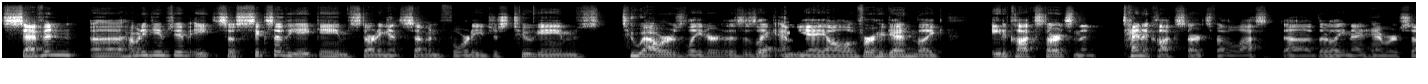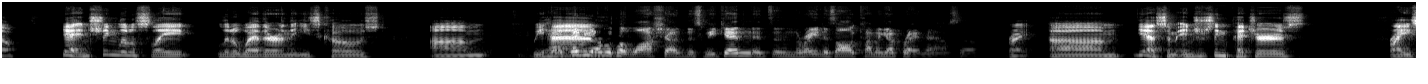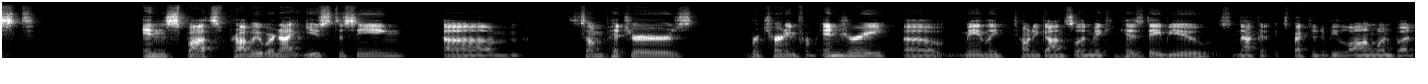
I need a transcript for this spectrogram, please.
seven. Uh, how many games do you have? Eight. So six of the eight games starting at seven forty. Just two games, two hours later. This is like yeah. NBA all over again. Like eight o'clock starts and then ten o'clock starts for the last uh, their late night hammer. So yeah, interesting little slate little weather on the East Coast. Um, we have yeah, maybe almost a washout this weekend. It's and the rain is all coming up right now. So right, um, yeah, some interesting pitchers priced in spots probably we're not used to seeing. Um, some pitchers returning from injury, uh, mainly Tony Gonsolin making his debut. It's not expected to be a long one, but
